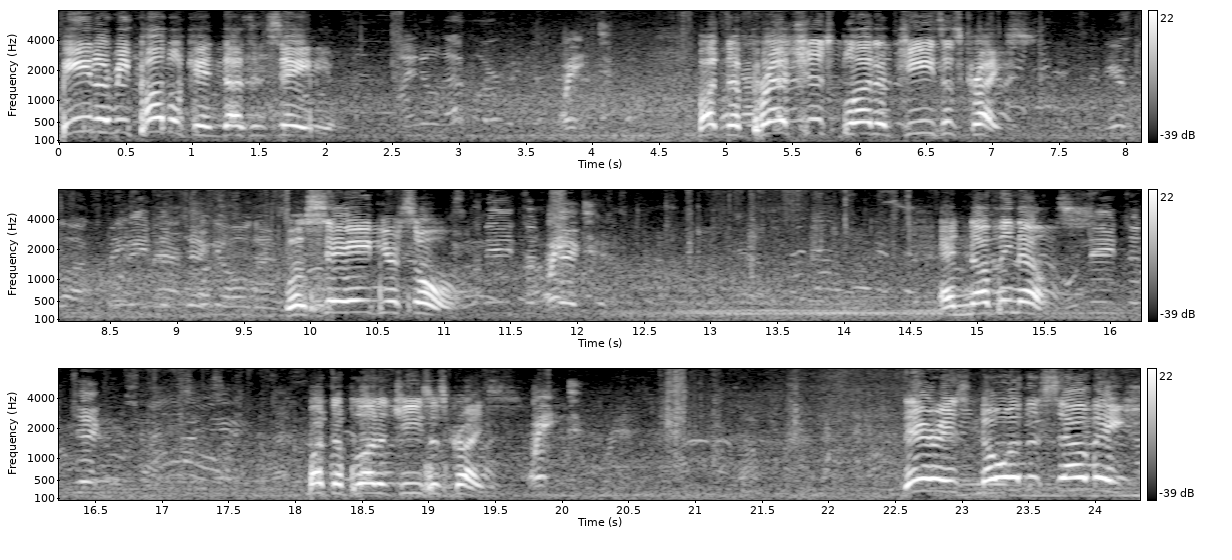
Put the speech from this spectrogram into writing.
Being a Republican doesn't save you. I know that, Mark. Wait. But the precious blood of Jesus Christ Earplugs, face masks, ticket holders. will save your soul Wait. and nothing else but the blood of Jesus Christ. Wait. There is no other salvation.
